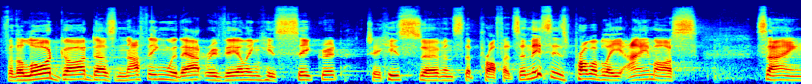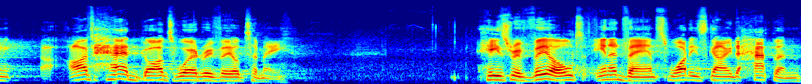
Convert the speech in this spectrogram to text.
For the Lord God does nothing without revealing his secret to his servants, the prophets. And this is probably Amos saying, I've had God's word revealed to me. He's revealed in advance what is going to happen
